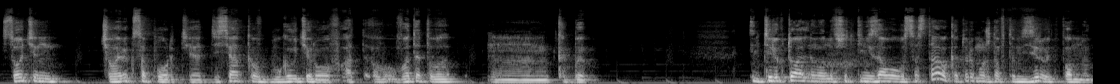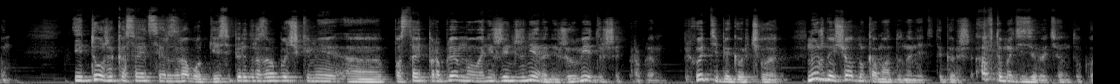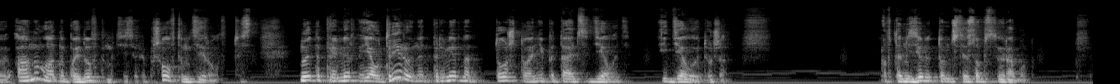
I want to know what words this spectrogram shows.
сотен человек в саппорте, от десятков бухгалтеров, от вот этого как бы интеллектуального, но все-таки низового состава, который можно автоматизировать во многом. И тоже касается и разработки. Если перед разработчиками э, поставить проблему, они же инженеры, они же умеют решать проблемы. Приходит тебе, говорит человек, нужно еще одну команду нанять. Ты говоришь, автоматизируйте. Он такой, а ну ладно, пойду автоматизирую. Пошел автоматизировал. То есть, ну это примерно, я утрирую, но это примерно то, что они пытаются делать. И делают уже. Автоматизируют в том числе собственную работу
